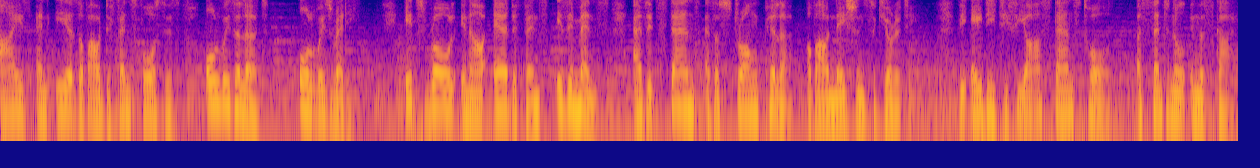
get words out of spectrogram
eyes and ears of our defense forces, always alert, always ready. Its role in our air defense is immense as it stands as a strong pillar of our nation's security. The ADTCR stands tall, a sentinel in the sky,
